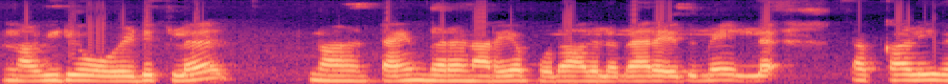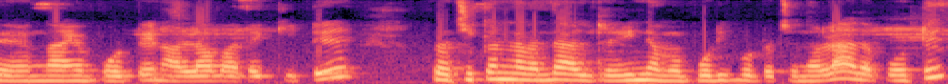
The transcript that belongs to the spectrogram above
நான் வீடியோ எடுக்கல. நான் டைம் வேற நிறைய போதும் அதில் வேற எதுவுமே இல்லை. தக்காளி வெங்காயம் போட்டு நல்லா வதக்கிட்டு அப்புறம் சிக்கனில் வந்து ஆல்ரெடி நம்ம பொடி போட்டு வச்சிருந்தோம்ல அதை போட்டு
